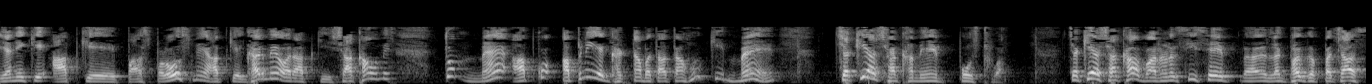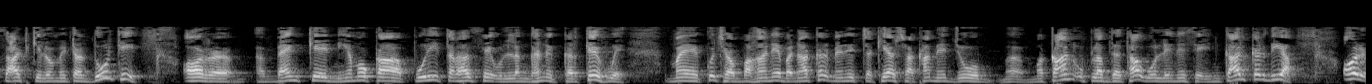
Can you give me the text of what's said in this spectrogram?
यानी कि आपके पास पड़ोस में, आपके घर में और आपकी शाखाओं में तो मैं आपको अपनी एक घटना बताता हूँ कि मैं चकिया शाखा में पोस्ट हुआ। चकिया शाखा वाराणसी से लगभग 50-60 किलोमीटर दूर थी और बैंक के नियमों का पूरी तरह से उल्लंघन करते हुए मैं कुछ बहाने बनाकर मैंने चकिया शाखा में जो मकान उपलब्ध था वो लेने से इनकार कर दिया और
